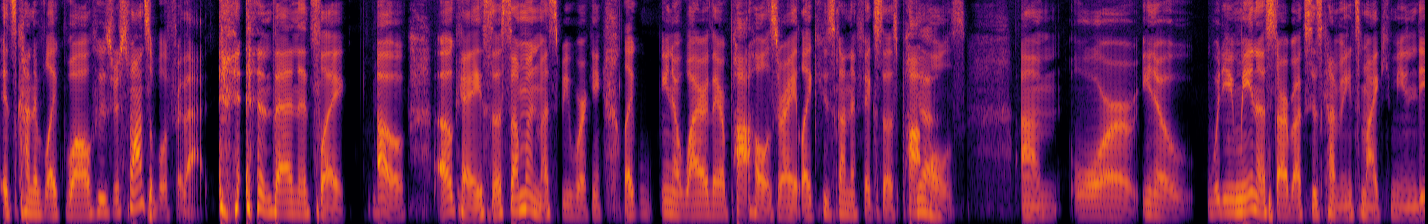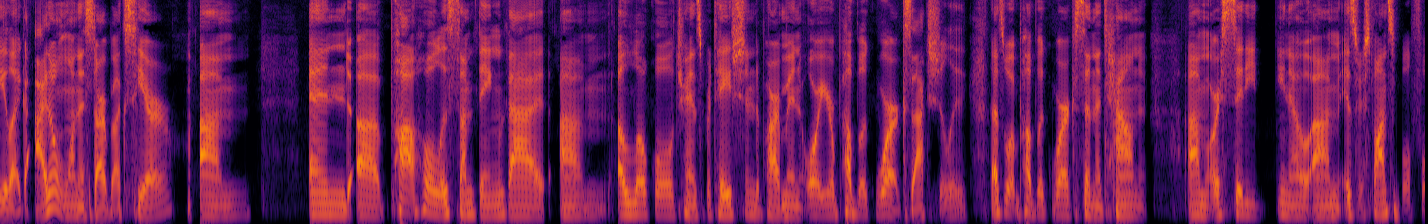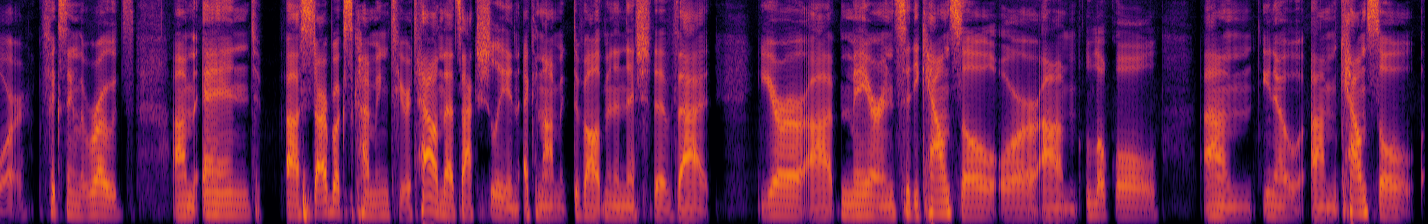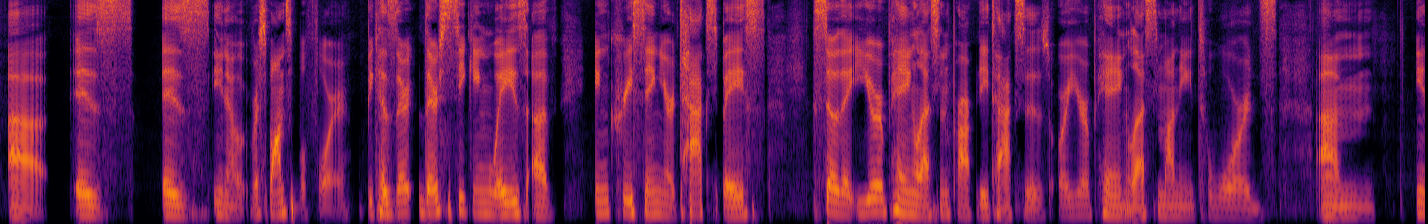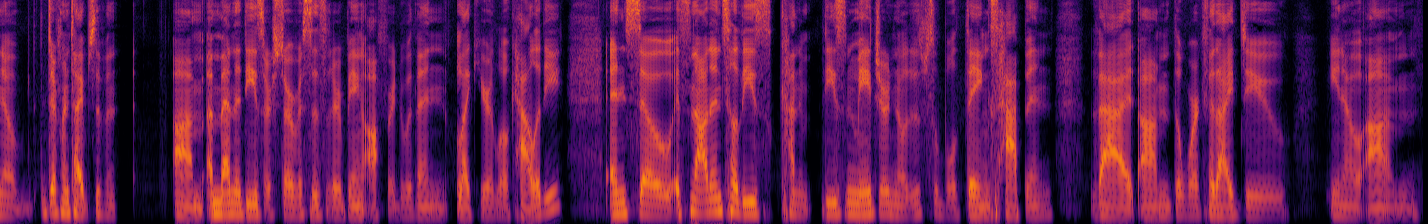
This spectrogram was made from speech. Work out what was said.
it's kind of like, well, who's responsible for that? and then it's like, oh, okay, so someone must be working. Like, you know, why are there potholes, right? Like, who's going to fix those potholes? Yeah. Um, or, you know, what do you mean a Starbucks is coming to my community? Like, I don't want a Starbucks here. Um, and uh, pothole is something that um, a local transportation department or your public works actually that's what public works in a town um, or city, you know, um, is responsible for fixing the roads. Um, and uh, Starbucks coming to your town, that's actually an economic development initiative that your uh, mayor and city council or um, local, um, you know, um, council uh, is is you know responsible for. Because they're they're seeking ways of increasing your tax base so that you're paying less in property taxes or you're paying less money towards um, you know different types of um, amenities or services that are being offered within like your locality and so it's not until these kind of these major noticeable things happen that um, the work that i do you know um,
